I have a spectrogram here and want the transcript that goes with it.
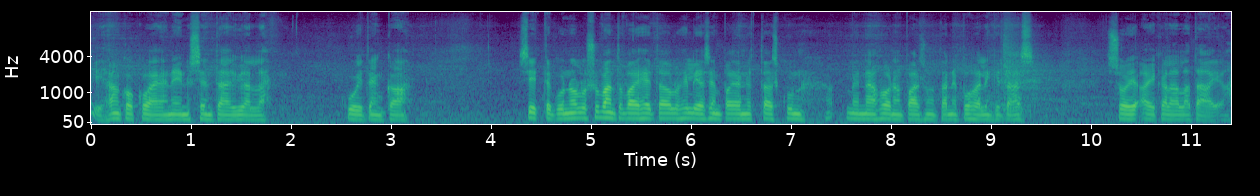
ihan koko ajan, ei nyt sentään yöllä kuitenkaan. Sitten kun on ollut suvantovaiheita, ollut hiljaisempaa ja nyt taas kun mennään huonompaan suuntaan, niin puhelinkin taas soi aika lailla taajaa.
